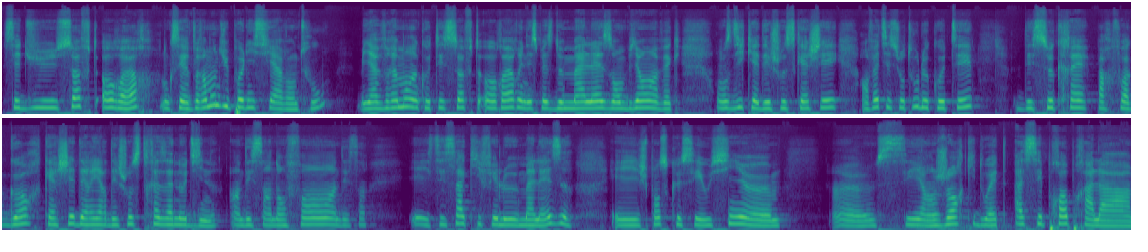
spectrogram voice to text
C'est du soft horror, donc c'est vraiment du policier avant tout. Mais il y a vraiment un côté soft horror, une espèce de malaise ambiant avec. On se dit qu'il y a des choses cachées. En fait, c'est surtout le côté des secrets, parfois gore, cachés derrière des choses très anodines. Un dessin d'enfant, un dessin. Et c'est ça qui fait le malaise. Et je pense que c'est aussi. Euh, euh, c'est un genre qui doit être assez propre à la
